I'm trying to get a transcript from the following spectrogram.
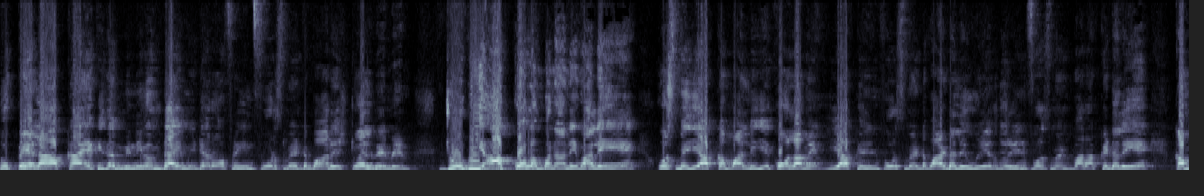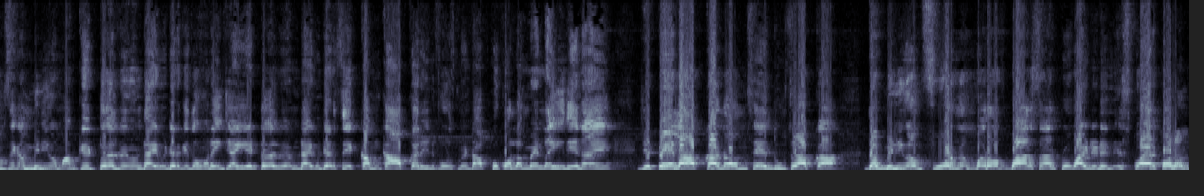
तो पहला आपका है कि the minimum diameter of reinforcement bar is 12 M mm. जो भी आप कॉलम बनाने वाले हैं उसमें ये आपका, मान लीजिए कॉलम है, ये आपके रीइंफोर्समेंट बार डले हुए हैं तो जो रीइंफोर्समेंट बार आपके डले हैं, कम से कम मिनिमम आपके 12 एम mm डायमीटर के तो होने ही चाहिए। 12 एम mm डायमीटर से कम का आपका रीइंफोर्समेंट आपको कॉलम में नहीं देना है। ये पहला आपका नॉर्म्स है, दूसरा आपका the minimum four number of bars are provided in square column.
